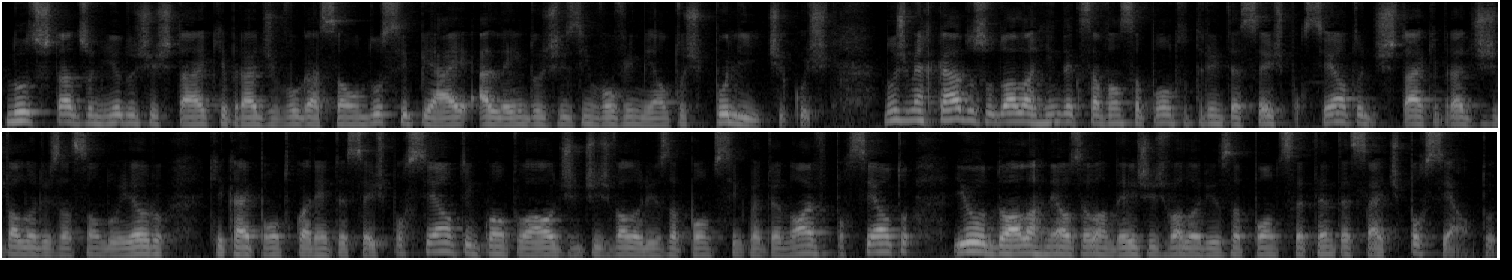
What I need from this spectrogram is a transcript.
nos Estados Unidos, destaque para a divulgação do CPI, além dos desenvolvimentos políticos. Nos mercados, o dólar index avança 0,36%, destaque para a desvalorização do euro, que cai 0,46%, enquanto o Audi desvaloriza 0,59% e o dólar neozelandês desvaloriza 0,77%.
